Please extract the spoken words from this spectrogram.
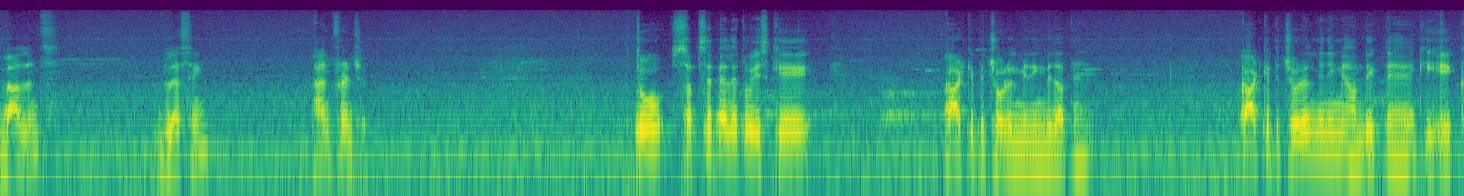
balance blessing and friendship तो सबसे पहले तो इसके कार्ड के पिक्चोरियल मीनिंग में जाते हैं। कार्ड के पिक्चोरियल मीनिंग में हम देखते हैं कि एक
